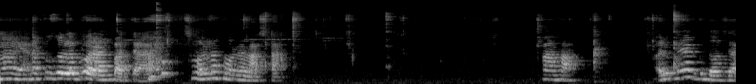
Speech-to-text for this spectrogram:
நான் எனக்கு சொல்ல போறான்னு பார்த்தேன். சொல்றேன் சொல்றேன் லாஸ்டா ஆஹா. அருமையா இருக்கு தோசை.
